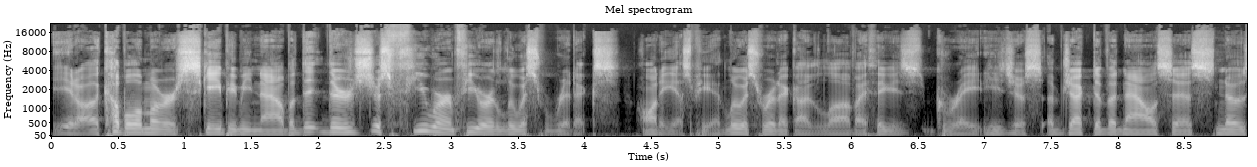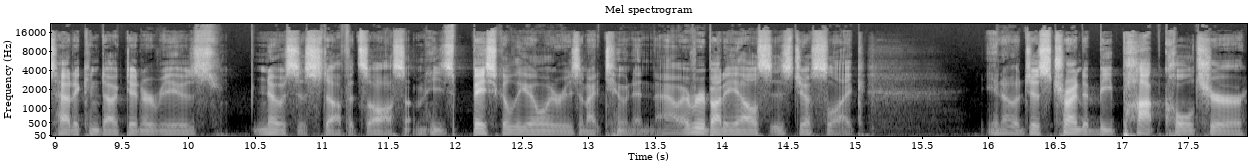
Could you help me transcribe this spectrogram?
you know, a couple of them are escaping me now, but th- there's just fewer and fewer Louis Riddicks on ESPN. Louis Riddick, I love. I think he's great. He's just objective analysis, knows how to conduct interviews, knows his stuff. It's awesome. He's basically the only reason I tune in now. Everybody else is just like, you know, just trying to be pop culture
